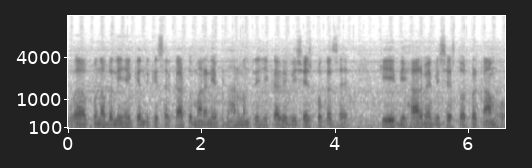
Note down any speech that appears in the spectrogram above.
पुनः बनी है केंद्र की सरकार तो माननीय प्रधानमंत्री जी का भी विशेष फोकस है कि बिहार में विशेष तौर पर काम हो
